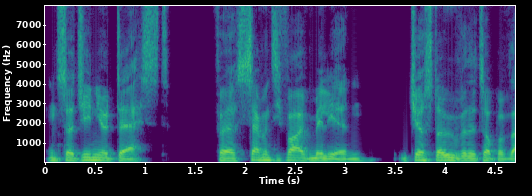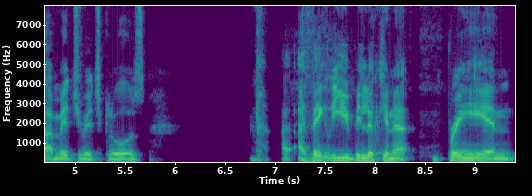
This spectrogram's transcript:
and Sergiño Dest for 75 million, just over the top of that Mitrovic clause, I think that you'd be looking at bringing in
